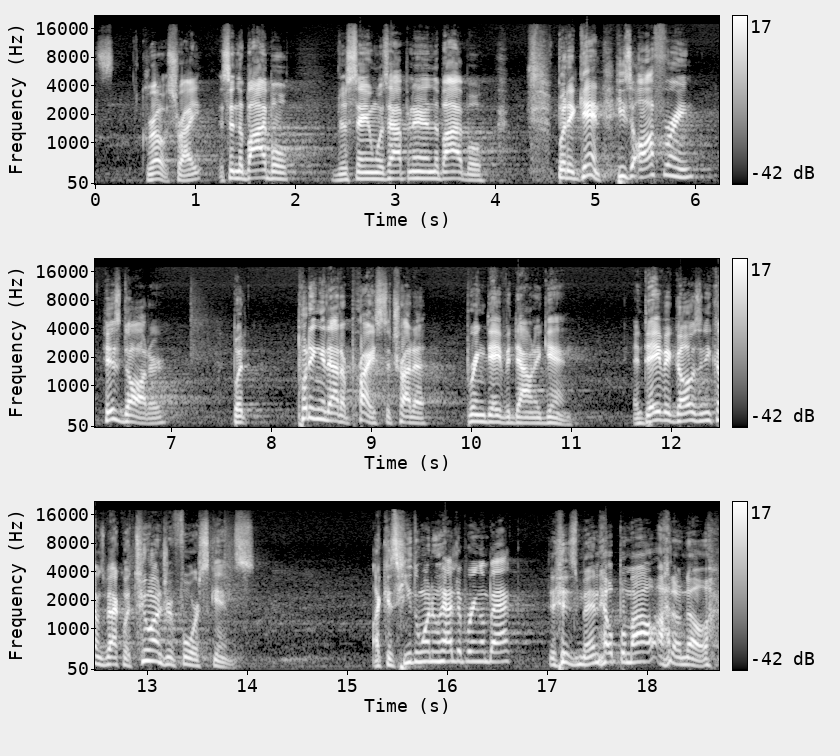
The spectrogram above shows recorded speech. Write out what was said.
It's gross, right? It's in the Bible. I'm just saying what's happening in the Bible. But again, he's offering his daughter, putting it at a price to try to bring David down again. And David goes and he comes back with 200 foreskins. Like, is he the one who had to bring him back? Did his men help him out? I don't know.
